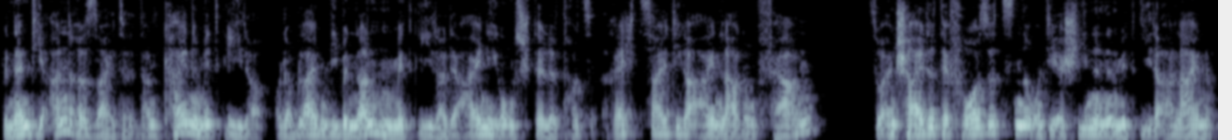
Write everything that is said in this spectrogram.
Benennt die andere Seite dann keine Mitglieder oder bleiben die benannten Mitglieder der Einigungsstelle trotz rechtzeitiger Einladung fern, so entscheidet der Vorsitzende und die erschienenen Mitglieder alleine.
